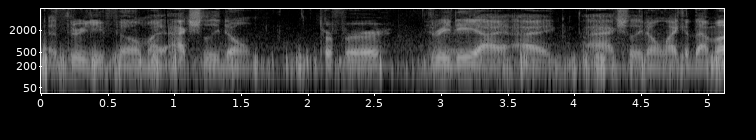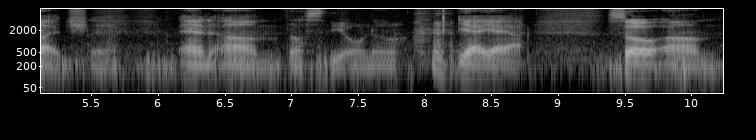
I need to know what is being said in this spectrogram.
a 3d film i actually don't prefer 3d i i, I actually don't like it that much yeah. and um Thus the oh no. yeah yeah yeah so um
